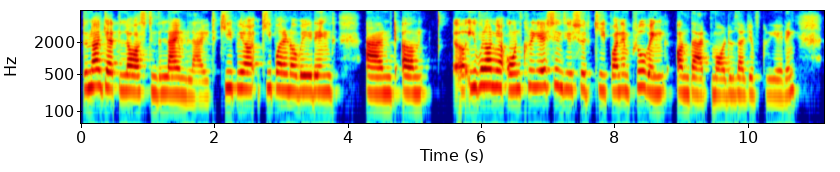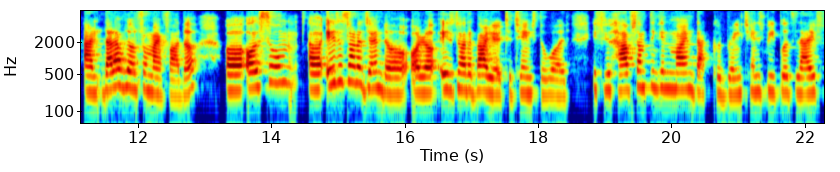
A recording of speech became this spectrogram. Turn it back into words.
Do not get lost in the limelight. Keep you know, keep on innovating, and um, uh, even on your own creations, you should keep on improving on that model that you're creating, and that I've learned from my father. Uh, also, uh, age is not a gender or uh, age is not a barrier to change the world. If you have something in mind that could bring change people's life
